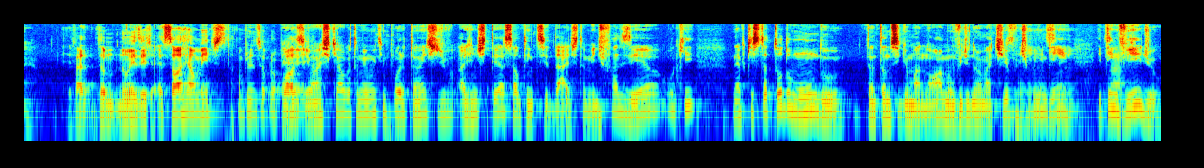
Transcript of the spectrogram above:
É. Faz, então não existe. É só realmente estar cumprindo o seu propósito. É, eu acho que é algo também muito importante de a gente ter essa autenticidade também, de fazer o que. Né, porque está todo mundo tentando seguir uma norma, um vídeo normativo, sim, tipo, ninguém. Sim, e tem exato. vídeo,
